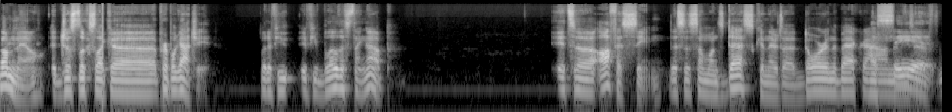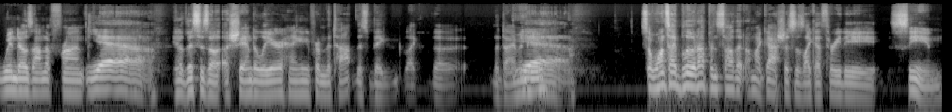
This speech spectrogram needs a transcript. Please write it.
thumbnail, it just looks like a purple gotchi. But if you if you blow this thing up, it's a office scene. This is someone's desk, and there's a door in the background. I see it. Windows on the front. Yeah. You know, this is a, a, chandelier hanging from the top. This big, like the the diamond. Yeah. Here. So once I blew it up and saw that, oh my gosh, this is like a 3D scene,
